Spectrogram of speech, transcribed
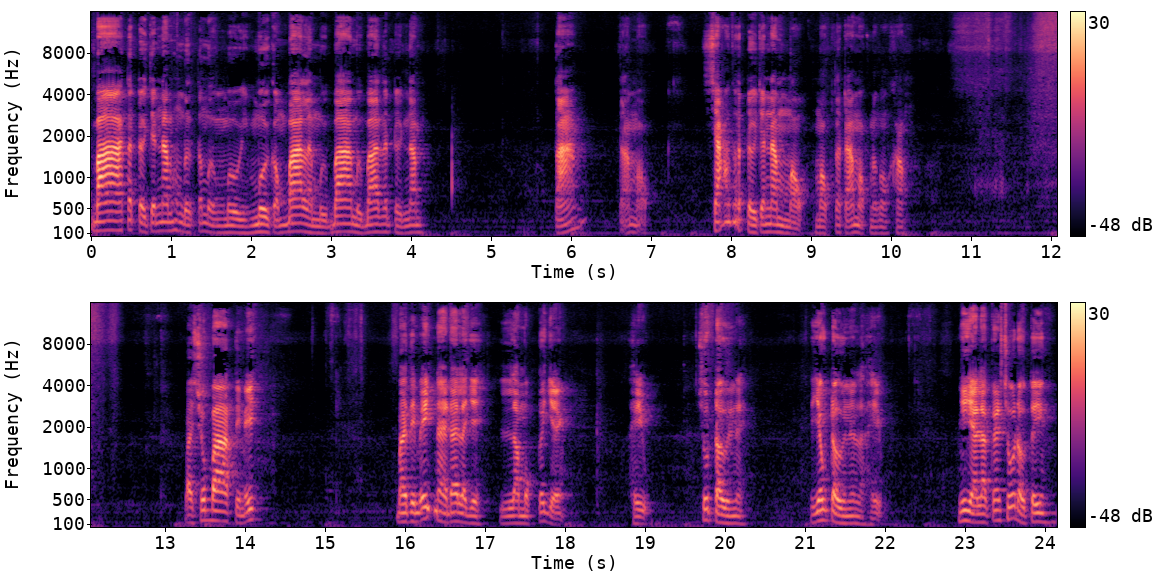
3 ta trừ cho 5 không được ta mượn 10 10 cộng 3 là 13 13 ta trừ 5 8 trả 1 6 ta trừ cho 5 1 1 ta trả 1 nữa còn không. Bài số 3 tìm x. Bài tìm x này đây là gì? Là một cái dạng hiệu. Số trừ này. Dấu trừ nên là hiệu. Như vậy là cái số đầu tiên,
